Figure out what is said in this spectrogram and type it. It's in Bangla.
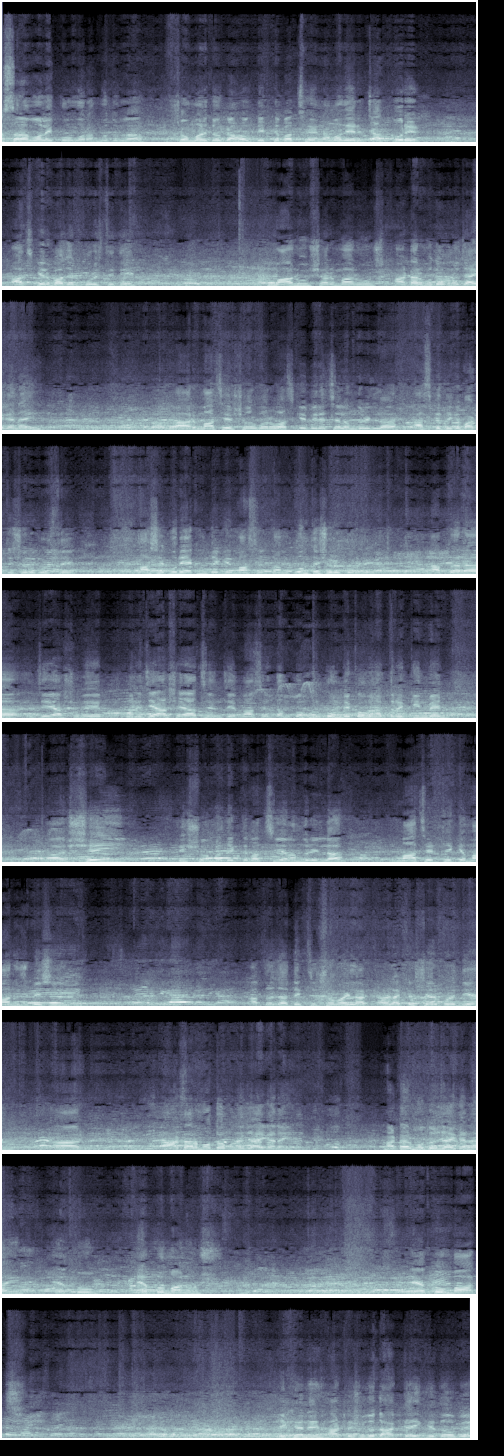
আসসালামু আলাইকুম রহমতুল্লাহ সম্মানিত গ্রাহক দেখতে পাচ্ছেন আমাদের চাঁদপুরের আজকের বাজার পরিস্থিতি। মানুষ আর মানুষ হাঁটার মতো কোনো জায়গা নাই। আর মাছের সরবরাহ আজকে বেড়েছে, আলহামদুলিল্লাহ। আজকে থেকে বাড়তে শুরু করছে। আশা করি এখন থেকে মাছের দাম কমতে শুরু করবে। আপনারা যে আসলে মানে যে আশায় আছেন যে মাছের দাম কখন কমবে, কখন আপনারা কিনবেন সেই দৃশ্য আমরা দেখতে পাচ্ছি, আলহামদুলিল্লাহ। মাছের থেকে মানুষ বেশি। আপনারা যা দেখছেন সবাই লাইভটা শেয়ার করে দিন আর হাঁটার মতো কোনো জায়গা নাই। হাঁটার মতো জায়গা নাই। এত এত মানুষ। এত মাছ। এখানে হাঁটলে শুধু ধাক্কাই খেতে হবে।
